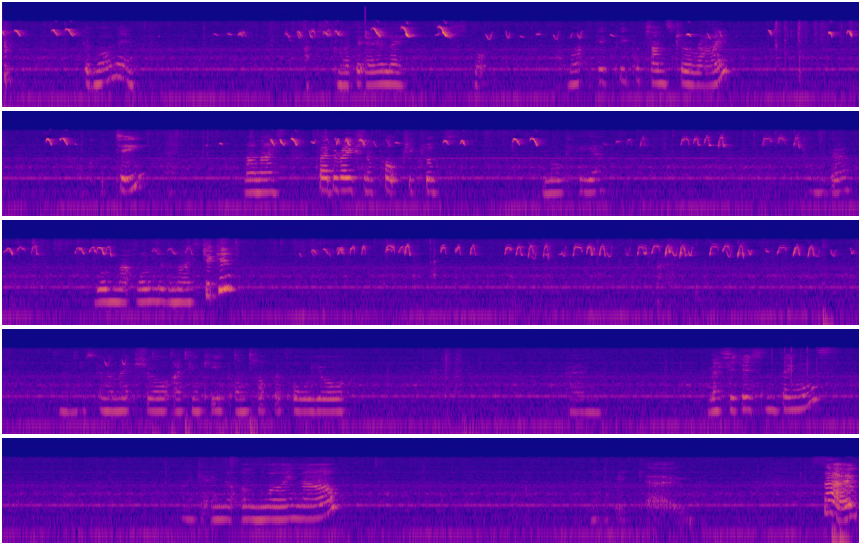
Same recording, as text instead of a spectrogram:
Good morning. I've just come a bit early. But I might give people a chance to arrive. Tea. My nice Federation of Poultry Clubs mug here. There we go. Won that one with a nice chicken. I'm just going to make sure I can keep on top of all your um, messages and things. I'm getting that online now. There we go. So,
